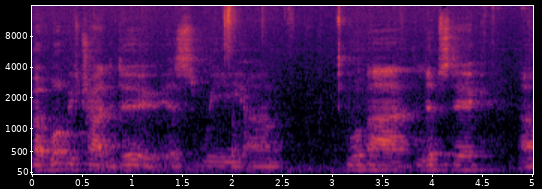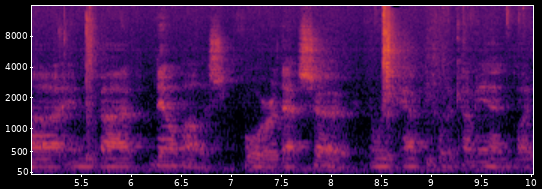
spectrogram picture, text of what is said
But what we've tried to do is we, um, we'll buy lipstick, uh, and we buy nail polish for that show. And we have people to come in, like,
